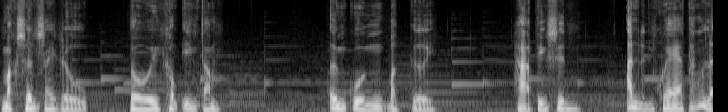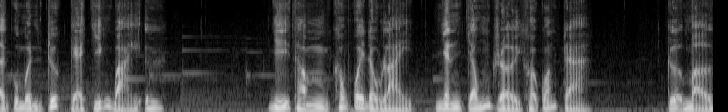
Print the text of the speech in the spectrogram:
Mặt sơn say rượu, tôi không yên tâm. Ân quân bật cười. Hà tiên sinh, anh định khoe thắng lợi của mình trước kẻ chiến bại ư? Dĩ thâm không quay đầu lại, nhanh chóng rời khỏi quán trà. Cửa mở,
